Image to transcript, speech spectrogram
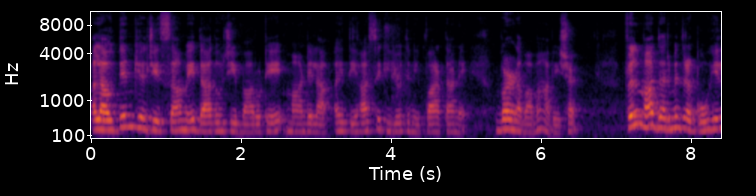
અલાઉદ્દીન ખિલજી સામે દાદોજી બારોટે માંડેલા ઐતિહાસિક યુદ્ધની વાર્તાને વર્ણવવામાં આવી છે. ફિલ્મમાં ધર્મેન્દ્ર ગોહિલ,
